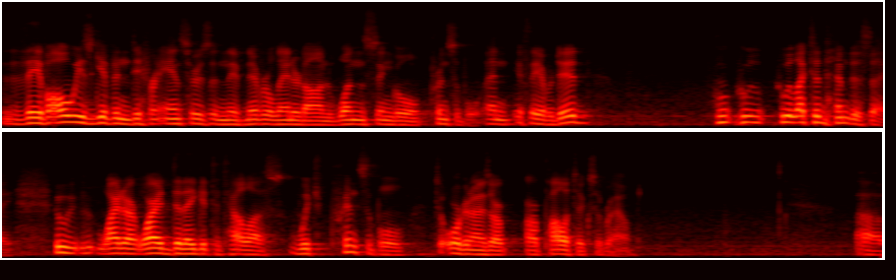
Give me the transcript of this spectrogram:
they've always given different answers and they've never landed on one single principle. And if they ever did, who, who, who elected them to say? Who, why, did, why did they get to tell us which principle to organize our, our politics around? Uh,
